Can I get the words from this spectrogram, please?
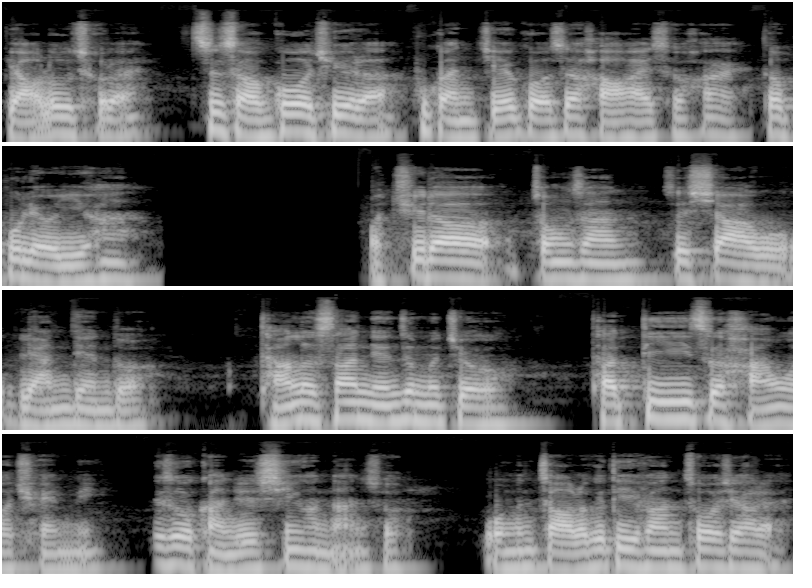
表露出来，至少过去了，不管结果是好还是坏，都不留遗憾。我去到中山是下午两点多，谈了三年这么久。他第一次喊我全名，那时候感觉心很难受。我们找了个地方坐下来，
